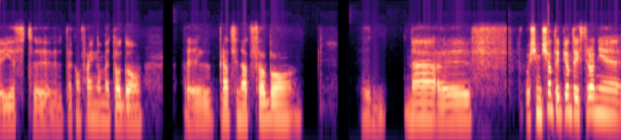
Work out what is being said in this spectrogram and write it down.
jest taką fajną metodą pracy nad sobą, na w 85 stronie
